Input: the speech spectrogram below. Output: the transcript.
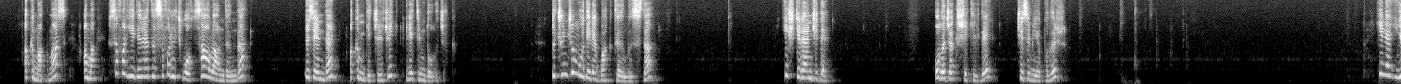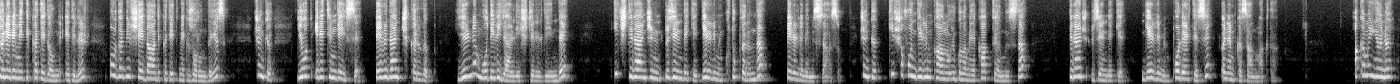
akım akmaz ama 0,7 ya da 0,3 volt sağlandığında üzerinden akım geçirecek iletimde olacak. Üçüncü modele baktığımızda iş direnci de olacak şekilde çizimi yapılır. Yine yönelimi dikkat edilir. Burada bir şey daha dikkat etmek zorundayız. Çünkü diyot iletimde ise devreden çıkarılıp yerine modeli yerleştirildiğinde iç direncinin üzerindeki gerilimin kutuplarında belirlememiz lazım. Çünkü Kirchhoff'un gerilim kanunu uygulamaya kalktığımızda direnç üzerindeki gerilimin polaritesi önem kazanmakta. Akımın yönü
